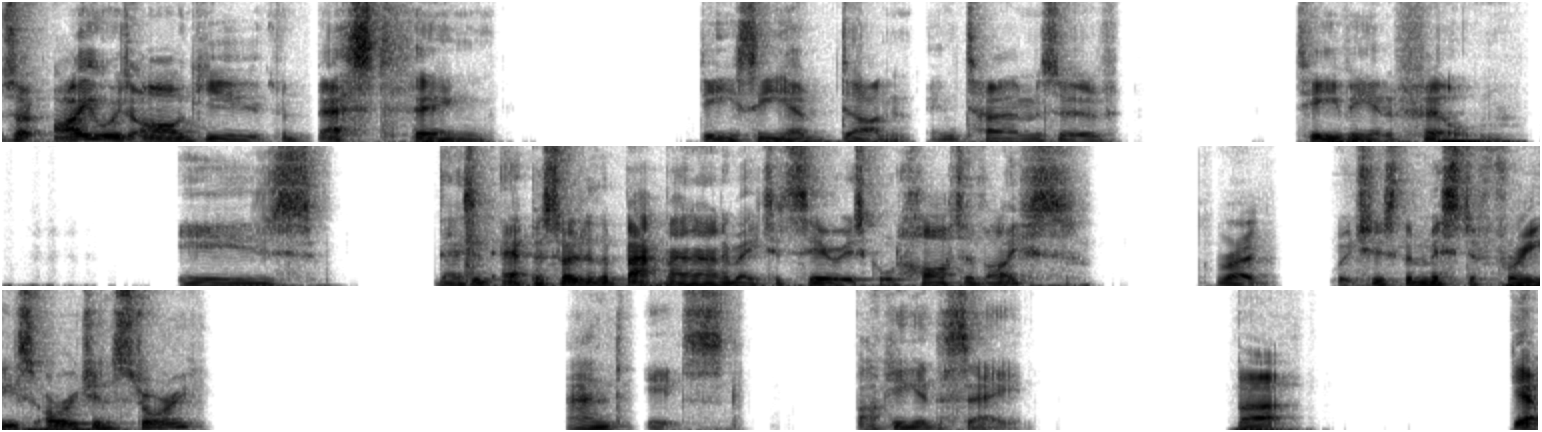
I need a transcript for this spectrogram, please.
so I would argue the best thing DC have done in terms of TV and film is there's an episode of the Batman animated series called Heart of Ice right. which is the Mister Freeze origin story, and it's fucking insane. But yeah,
